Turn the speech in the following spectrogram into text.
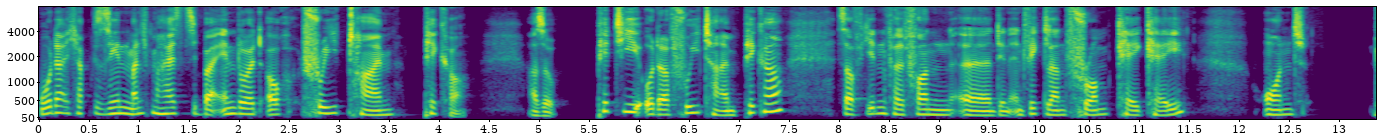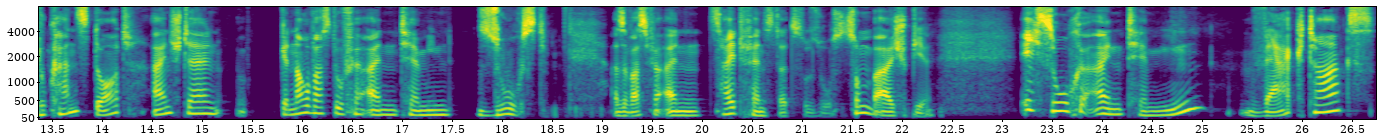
Oder ich habe gesehen, manchmal heißt sie bei Android auch Freetime Picker. Also Pity oder Freetime Picker ist auf jeden Fall von äh, den Entwicklern From KK. Und du kannst dort einstellen, genau was du für einen Termin suchst. Also was für ein Zeitfenster du suchst. Zum Beispiel, ich suche einen Termin werktags,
